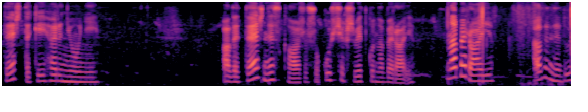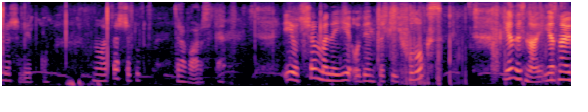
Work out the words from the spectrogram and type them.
Теж такий гарнюній. Але теж не скажу, що кущик швидко набирає. Набирає, але не дуже швидко. Ну, а це ще тут трава росте. І от ще в мене є один такий флокс. Я не знаю, я знаю,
